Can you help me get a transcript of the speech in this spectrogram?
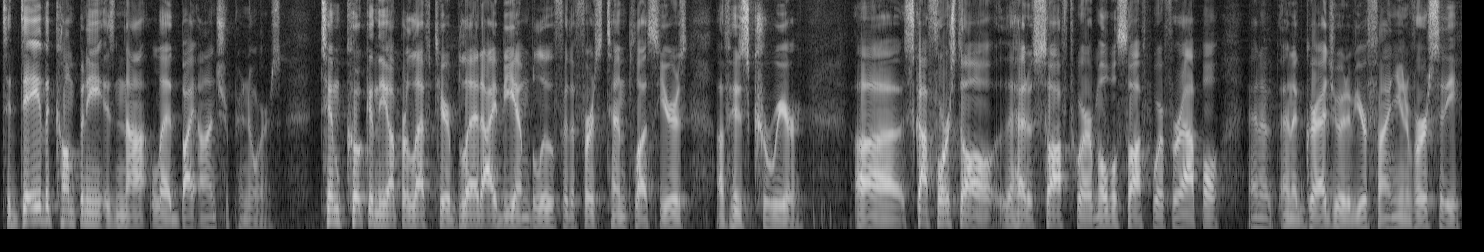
Today, the company is not led by entrepreneurs. Tim Cook in the upper left here bled IBM Blue for the first 10 plus years of his career. Uh, Scott Forstall, the head of software, mobile software for Apple, and a, and a graduate of Your Fine University,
